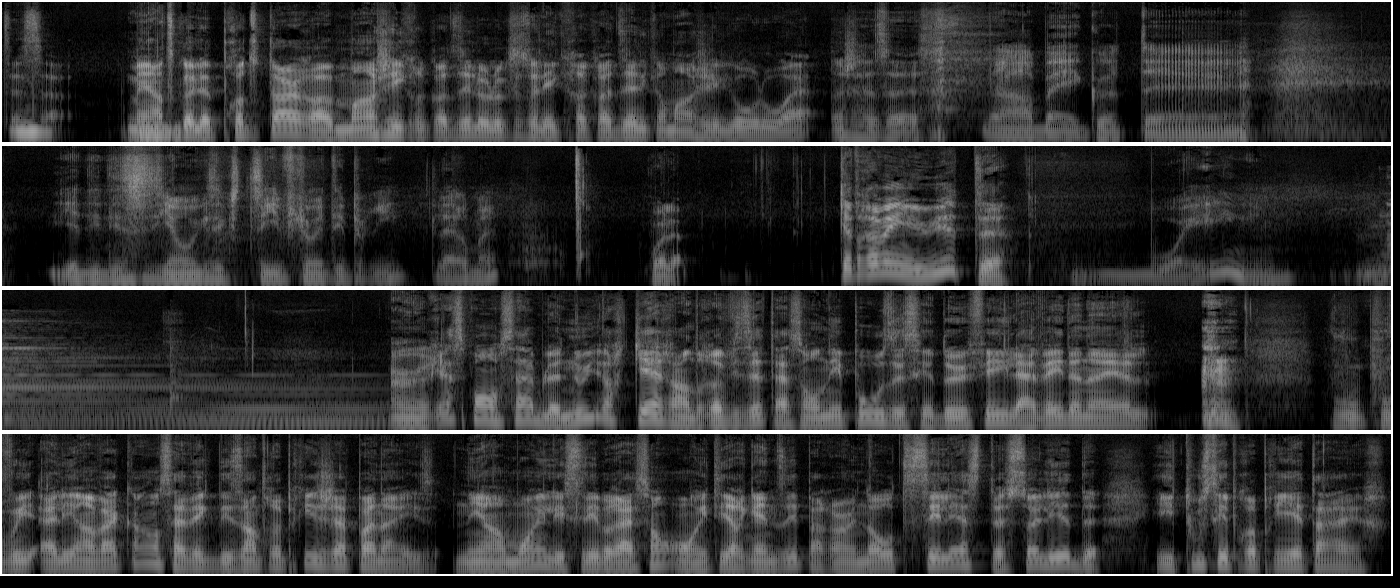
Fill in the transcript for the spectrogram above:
c'est ça. Mais en tout cas, le producteur a mangé les crocodiles au lieu que ce soit les crocodiles qui ont mangé les Gaulois. Ah, ben écoute. euh, il y a des décisions exécutives qui ont été prises, clairement. Voilà. 88. Oui. Un responsable new-yorkais rendra visite à son épouse et ses deux filles la veille de Noël. Vous pouvez aller en vacances avec des entreprises japonaises. Néanmoins, les célébrations ont été organisées par un hôte céleste solide et tous ses propriétaires.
